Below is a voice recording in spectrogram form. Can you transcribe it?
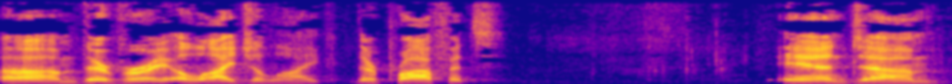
Um, they're very Elijah like. They're prophets. And um,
